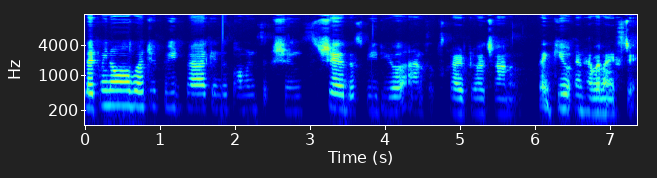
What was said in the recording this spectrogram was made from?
Let me know about your feedback in the comment section. Share this video and subscribe to our channel. Thank you and have a nice day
